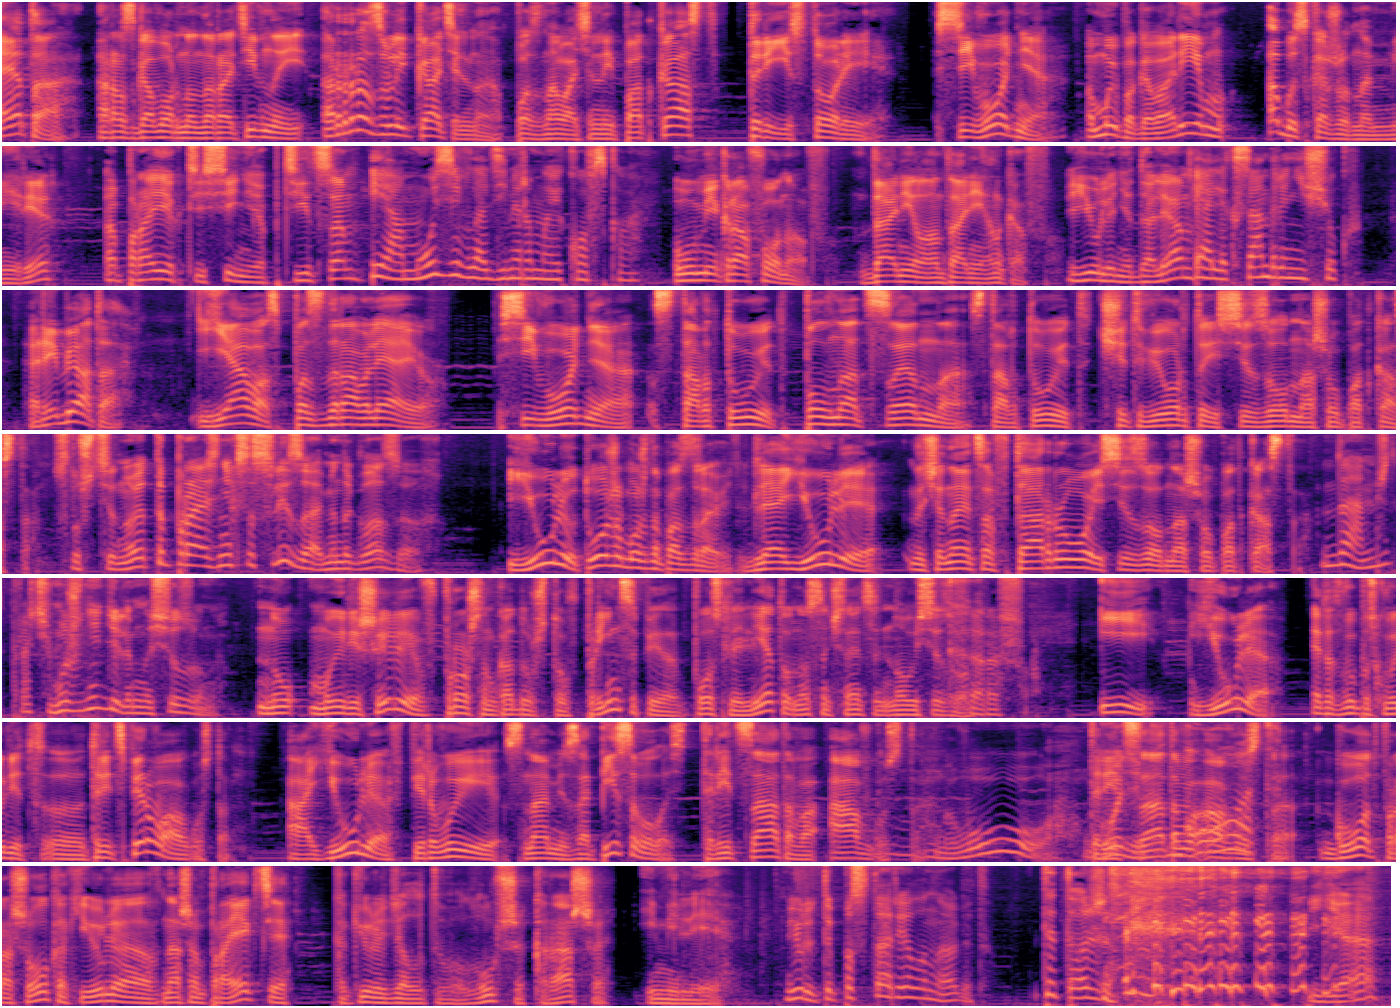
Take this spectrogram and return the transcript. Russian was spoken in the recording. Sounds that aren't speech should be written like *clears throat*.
Это разговорно-нарративный, развлекательно-познавательный подкаст «Три истории». Сегодня мы поговорим об искаженном мире, о проекте «Синяя птица» и о музе Владимира Маяковского. У микрофонов Данил Антоненков, Юлия Недоля и Александра Нищук. Ребята, я вас поздравляю! Сегодня стартует, полноценно стартует четвертый сезон нашего подкаста. Слушайте, ну это праздник со слезами на глазах. Юлю тоже можно поздравить. Для Юли начинается второй сезон нашего подкаста. Да, между прочим. Мы же не делим на сезоны. Ну, мы решили в прошлом году, что, в принципе, после лета у нас начинается новый сезон. Хорошо. И Юля, этот выпуск выйдет 31 э, августа, а Юля впервые с нами записывалась 30 августа. О, 30 годик. августа. Год прошел, как Юля в нашем проекте, как Юля делает его лучше, краше и милее. Юля, ты постарела на год. Ты тоже. Я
